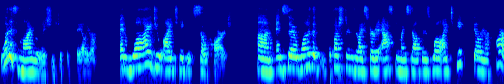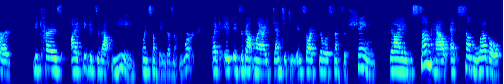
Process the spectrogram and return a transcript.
what is my relationship with failure? And why do I take it so hard? Um, and so one of the questions that I started asking myself is, well, I take failure hard because I think it's about me when something doesn't work. Like it, it's about my identity. And so I feel a sense of shame that I am somehow at some level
